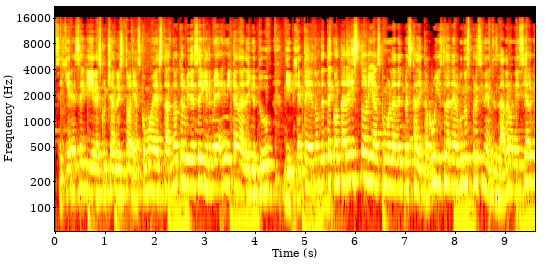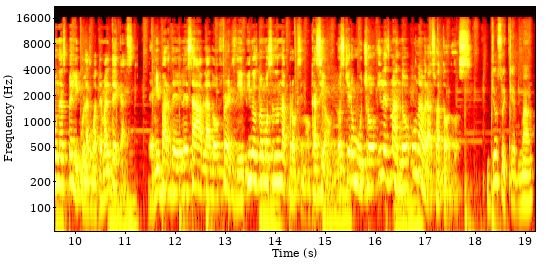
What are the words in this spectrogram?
Si quieres seguir escuchando historias como estas, no te olvides seguirme en mi canal de YouTube DeepGT, donde te contaré historias como la del pescadito Ruiz, la de algunos presidentes ladrones y algunas películas guatemaltecas. De mi parte, les ha hablado First Deep y nos vemos en una próxima ocasión. Los quiero mucho y les mando un abrazo a todos. Yo soy Kevma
